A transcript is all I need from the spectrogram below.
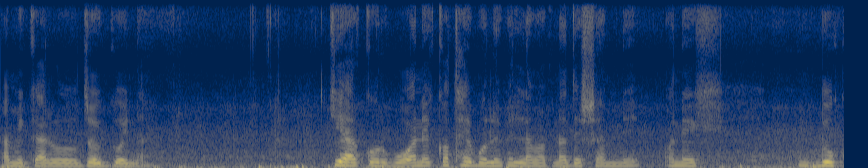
আমি কারও যোগ্যই না। কি আর করব? অনেক কথাই বলে ফেললাম আপনাদের সামনে। অনেক দুঃখ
